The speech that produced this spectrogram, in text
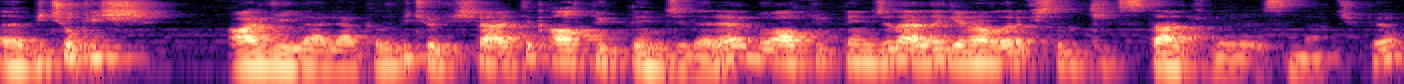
e, birçok iş ARGE ile alakalı birçok iş artık alt yüklenicilere. Bu alt yükleniciler de genel olarak işte bu Kickstarter'lar arasından çıkıyor.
